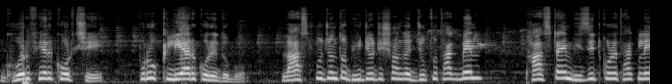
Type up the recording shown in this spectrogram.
ঘোরফের করছে, পুরো ক্লিয়ার করে দেবো। লাস্ট পর্যন্ত ভিডিওটির সঙ্গে যুক্ত থাকবেন। ফার্স্ট টাইম ভিজিট করে থাকলে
